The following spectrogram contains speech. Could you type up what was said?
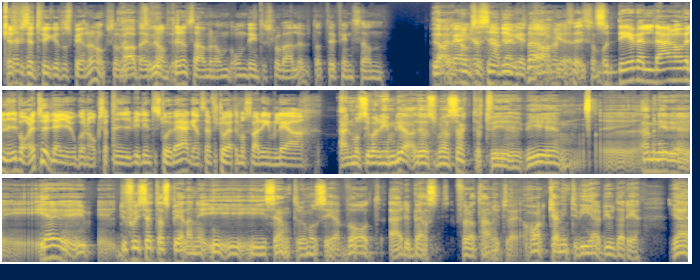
Kanske finns en trygghet hos spelaren också. Ja, Ja, I absolut. framtiden så här, men om, om det inte slår väl ut att det finns en Ja, ömsesidig utväg. Ja, liksom. Och det är väl, där har väl ni varit tydliga i Djurgården också, att ni vill inte stå i vägen. Sen förstår jag att det måste vara rimliga... Nej, det måste vara rimliga, som jag har sagt att vi, vi eh, men är det, är det, du får ju sätta spelaren i, i, i centrum och se vad är det bäst för att han utvecklar. Kan inte vi erbjuda det, ja,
